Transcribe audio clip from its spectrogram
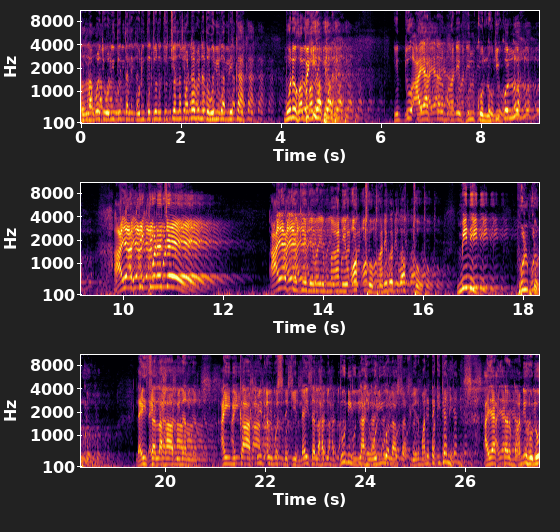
আল্লাহ বলছে অলিদের তাহলে অলিদের জন্য কিছু আল্লাহ পাঠাবে না তো অলিরা বেকার মনে হবে কি হবে না। কিন্তু আয়াতটার মানে ভুল করল। কি করল? আয়াত ঠিক করেছে। আয়াত মানে মানে অর্থ মানে বলতে অর্থ। মিনি ভুল করল। লাইসা লাহা মিনাল আইনি কাফির আল মুশরিকিন। লাইসা লাহা মিন দুনিল্লাহি ওলি ওয়ালা সাফির। মানেটা কি জানেন আয়াতটার মানে হলো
